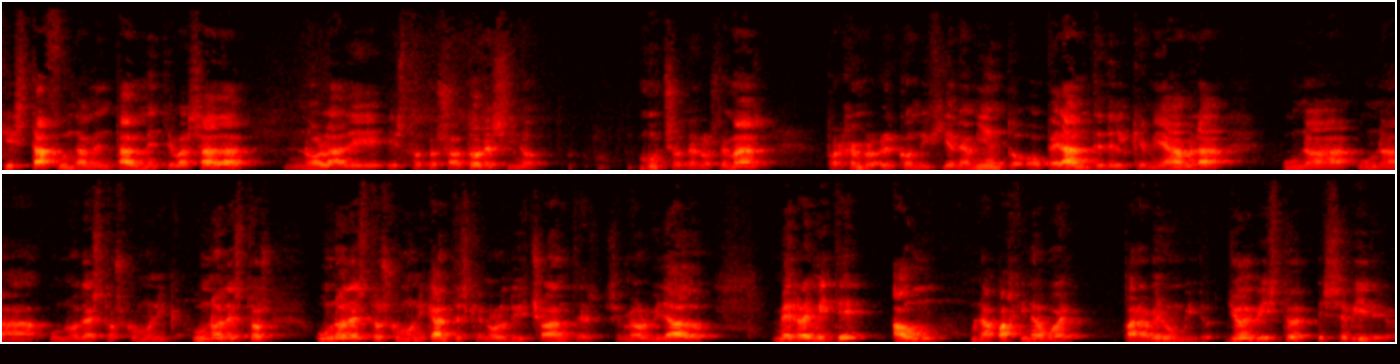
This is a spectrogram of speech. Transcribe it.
que está fundamentalmente basada, no la de estos dos autores, sino muchos de los demás, por ejemplo, el condicionamiento operante del que me habla uno, de estos uno, de estos, comunicantes, que no lo he dicho antes, se me ha olvidado, me remite a una página web para ver un vídeo. Yo he visto ese vídeo.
